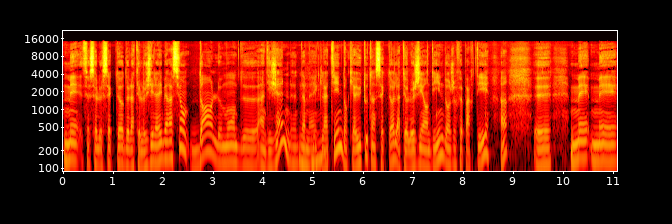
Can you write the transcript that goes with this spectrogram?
mais c'est le secteur de la théologie de la libération dans le monde indigène d'Amérique mhm. latine. Donc il y a eu tout un secteur, la théologie andine dont je fais partie. Hein. Euh, mais mais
